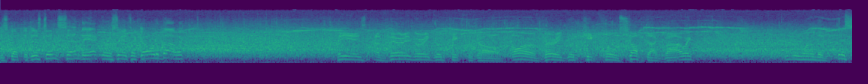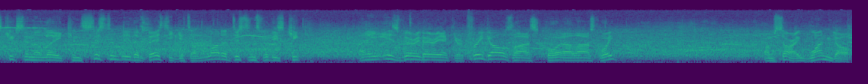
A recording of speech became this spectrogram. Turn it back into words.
He's got the distance and the accuracy. It's a goal to Barwick. He is a very, very good kick for goal, or a very good kick full stop, Doug Barwick. Probably one of the best kicks in the league, consistently the best. He gets a lot of distance with his kick, and he is very, very accurate. Three goals last quarter, uh, last week. I'm sorry, one goal.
